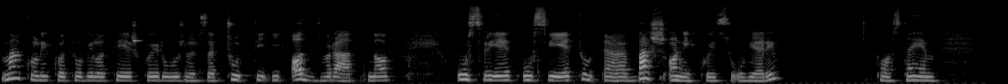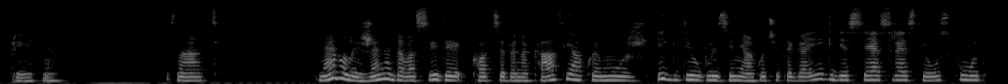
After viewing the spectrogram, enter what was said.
makoliko to bilo teško i ružno za čuti i odvratno u, svijet, u svijetu, baš onih koji su u vjeri, postajem prijetnja. Znate, ne voli žene da vas vide kod sebe na kafi ako je muž igdje u blizini, ako ćete ga igdje se sresti usput.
